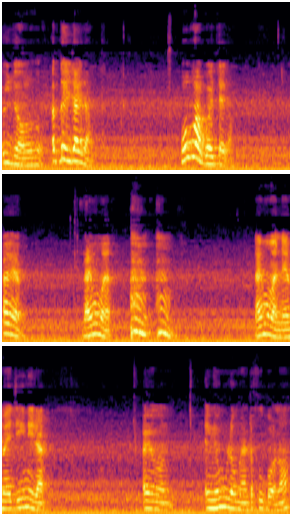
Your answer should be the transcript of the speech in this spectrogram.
ပိကြော်တို့အသိကြိုက်တာဘိုးဘွားကွဲကြိုက်တာအဲ့ဒါလိုင်းမမန်လိုင်းမမန်နာမည်ကြီးနေတာအဲ့ဟိုအိမ်လုံးမှုလုပ်ငန်းတစ်ခုပေါ့နော်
